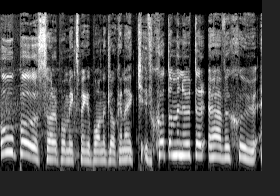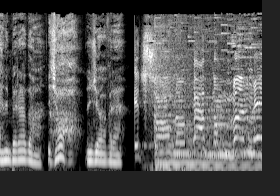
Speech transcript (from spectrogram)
Opus har du på Mix Megapol när klockan är k- 17 minuter över sju. Är ni beredda? Ja. Nu gör vi det. It's all about the money.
